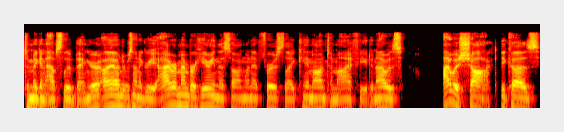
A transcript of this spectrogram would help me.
to make an absolute banger. I 100% agree. I remember hearing this song when it first like came onto my feed and I was I was shocked because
